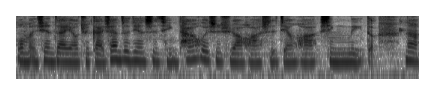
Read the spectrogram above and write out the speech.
我们现在要去改善这件事情，它会是需要花时间、花心力的。那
